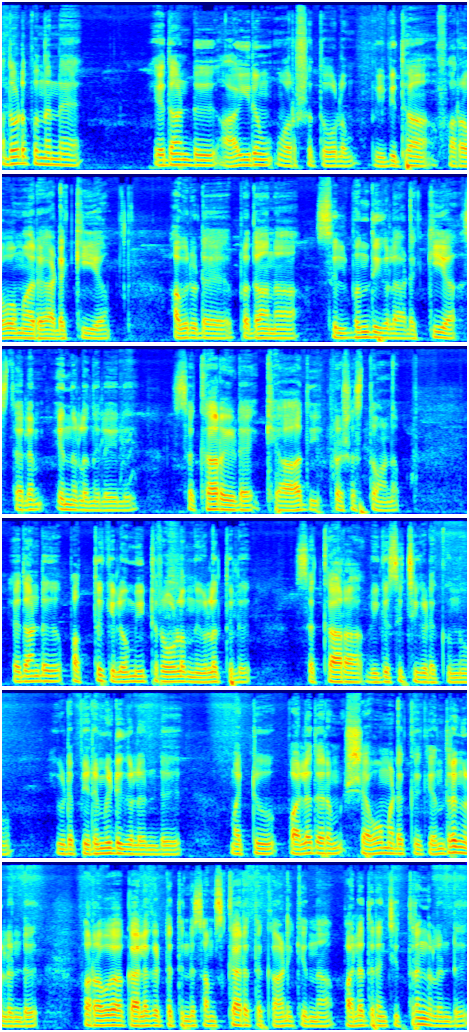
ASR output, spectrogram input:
അതോടൊപ്പം തന്നെ ഏതാണ്ട് ആയിരം വർഷത്തോളം വിവിധ ഫറവമാരെ അടക്കിയ അവരുടെ പ്രധാന സിൽബന്ദികളെ അടക്കിയ സ്ഥലം എന്നുള്ള നിലയിൽ സഖാറയുടെ ഖ്യാതി പ്രശസ്തമാണ്. ഏതാണ്ട് പത്ത് കിലോമീറ്ററോളം നീളത്തിൽ സക്കാറ വികസിച്ച് കിടക്കുന്നു. ഇവിടെ പിരമിഡുകളുണ്ട്. മറ്റു പലതരം ശവമടക്ക് കേന്ദ്രങ്ങളുണ്ട്. ഫറവ കാലഘട്ടത്തിന്റെ സംസ്കാരത്തെ കാണിക്കുന്ന പലതരം ചിത്രങ്ങളുണ്ട്.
